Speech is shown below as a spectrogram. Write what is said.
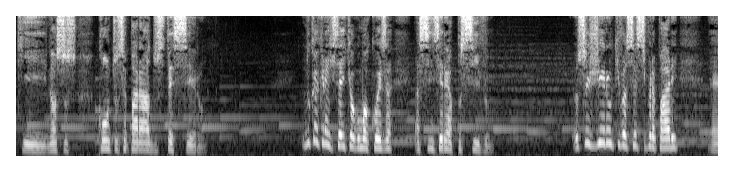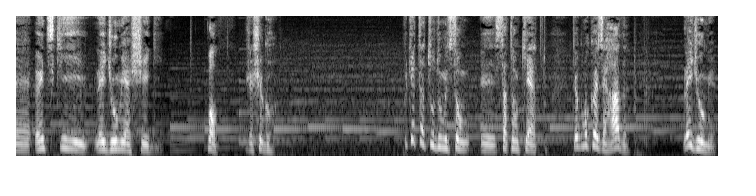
que nossos contos separados teceram. Eu nunca acreditei que alguma coisa assim seria possível. Eu sugiro que você se prepare é, antes que Lady Umia chegue. Bom, já chegou. Por que tá tudo tão, eh, está tão quieto? Tem alguma coisa errada? Lady Umia,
